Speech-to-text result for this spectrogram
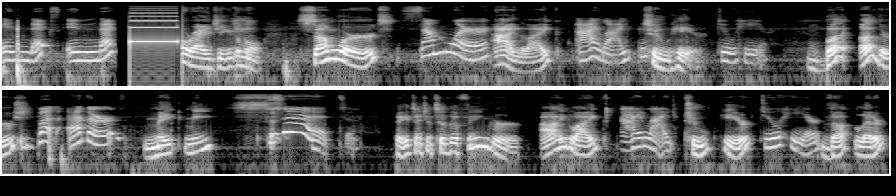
Index. Index. All right, chicken. Come on. Some words Some word I like I like to hear, to hear, but others but others make me sad. said Pay attention to the finger. I like I like to hear to hear the letter.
